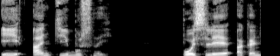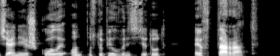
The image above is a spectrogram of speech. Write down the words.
и антибусный. После окончания школы он поступил в институт Эфтарат.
